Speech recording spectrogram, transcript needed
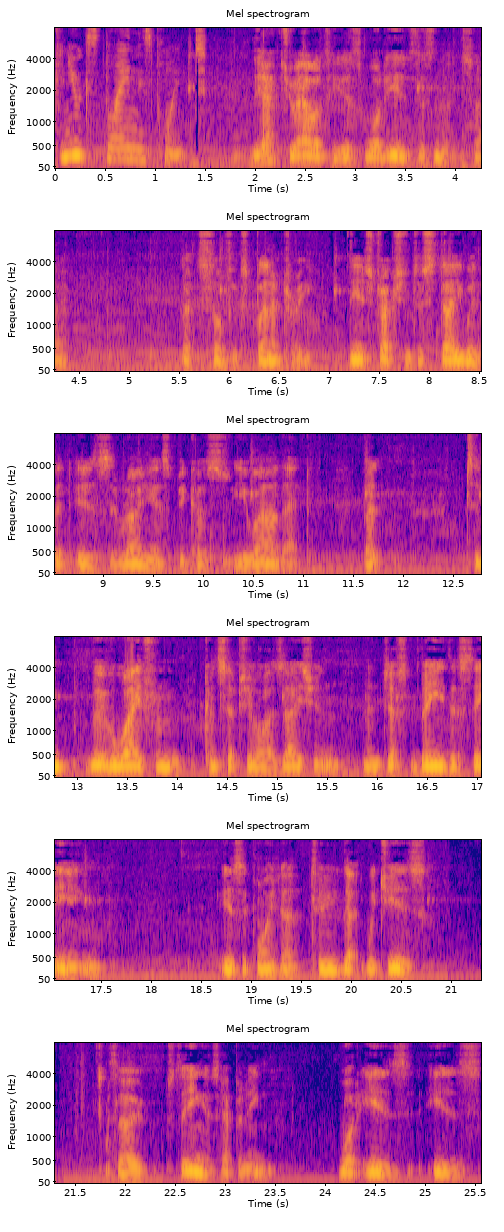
Can you explain this point? The actuality is what is, isn't it? So that's self explanatory. The instruction to stay with it is erroneous because you are that. But to move away from conceptualization and just be the seeing is a pointer to that which is. So seeing is happening, what is, is.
